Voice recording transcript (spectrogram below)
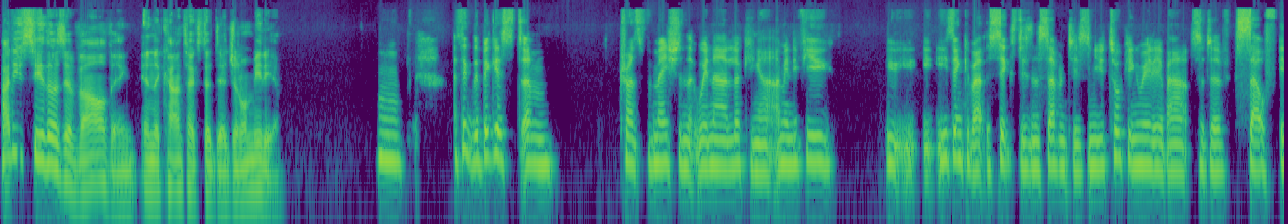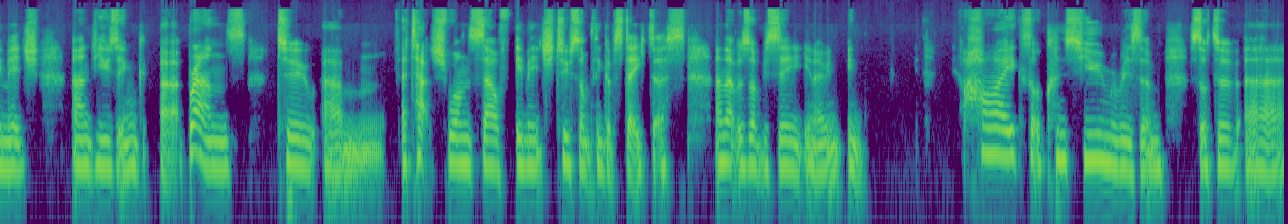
How do you see those evolving in the context of digital media? I think the biggest um, transformation that we're now looking at. I mean, if you you you think about the 60s and 70s, and you're talking really about sort of self-image and using uh, brands to um, attach one's self-image to something of status, and that was obviously you know in, in high sort of consumerism sort of uh,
